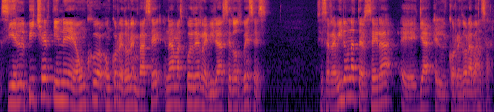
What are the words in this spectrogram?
Si el pitcher tiene a un, a un corredor en base, nada más puede revirarse dos veces. Si se revira una tercera, eh, ya el corredor avanza.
